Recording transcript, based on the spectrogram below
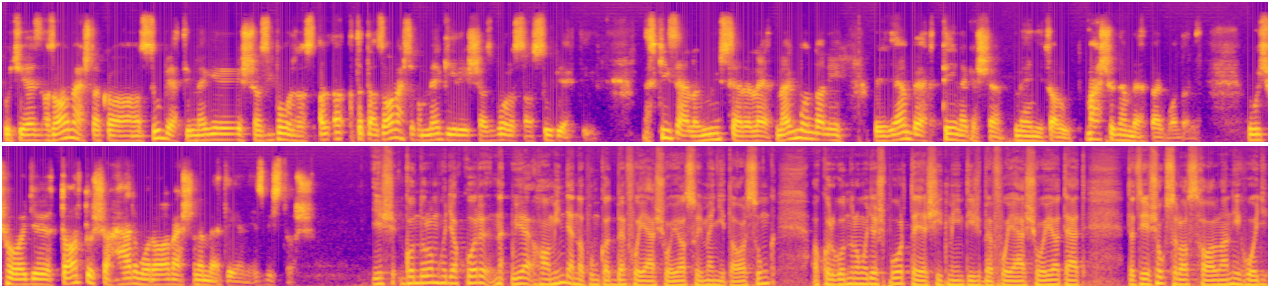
Úgyhogy ez az alvásnak a szubjektív megélés, az borzaszt, tehát az alvásnak a megélése az borzasztóan szubjektív. Ez kizárólag műszerre lehet megmondani, hogy egy ember ténylegesen mennyit alud. Máshogy nem lehet megmondani. Úgyhogy tartósan három óra alvásra nem lehet élni, ez biztos. És gondolom, hogy akkor, ugye, ha minden napunkat befolyásolja az, hogy mennyit alszunk, akkor gondolom, hogy a sportteljesítményt is befolyásolja. Tehát, tehát ugye sokszor azt hallani, hogy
